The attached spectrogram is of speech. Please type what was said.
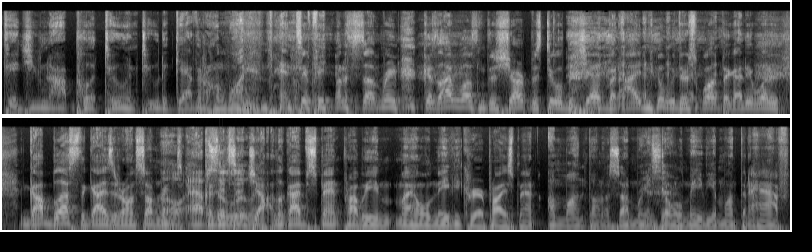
did you not put two and two together on what it meant to be on a submarine? Because I wasn't the sharpest tool in the shed, but I knew there's one thing I didn't want to. God bless the guys that are on submarines. Oh, 'Cause It's a absolutely. job. Look, I've spent probably in my whole Navy career, probably spent a month on a submarine Yes, total, maybe a month and a half.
